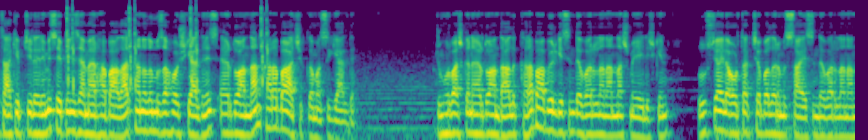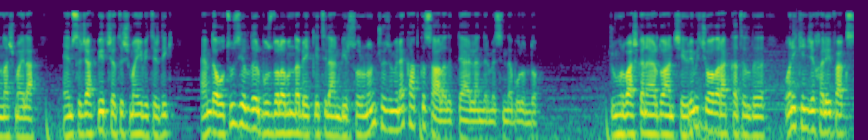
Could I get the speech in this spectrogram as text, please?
takipçilerimiz hepinize merhabalar. Kanalımıza hoş geldiniz. Erdoğan'dan Karabağ açıklaması geldi. Cumhurbaşkanı Erdoğan Dağlık Karabağ bölgesinde varılan anlaşmaya ilişkin Rusya ile ortak çabalarımız sayesinde varılan anlaşmayla hem sıcak bir çatışmayı bitirdik hem de 30 yıldır buzdolabında bekletilen bir sorunun çözümüne katkı sağladık değerlendirmesinde bulundu. Cumhurbaşkanı Erdoğan çevrim içi olarak katıldığı 12. Halifax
